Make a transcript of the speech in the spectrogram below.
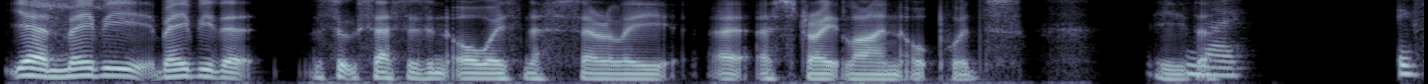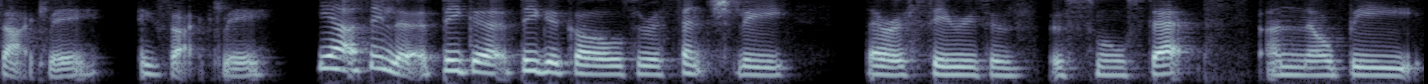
Yeah, and maybe maybe that the success isn't always necessarily a, a straight line upwards either. No, exactly, exactly. Yeah, I think look, bigger bigger goals are essentially there are a series of, of small steps, and there'll be.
